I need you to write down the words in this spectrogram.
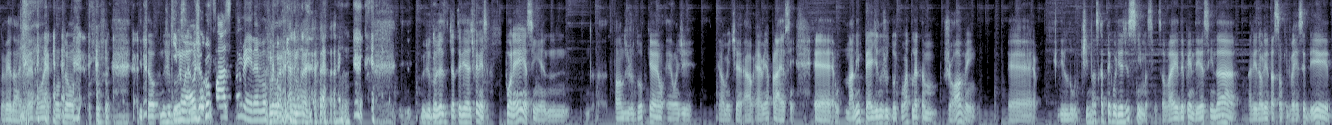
na verdade, né? Não é contra um. então, no judô. Que não é um jogo fácil também, né? Não é, não é. no judô já, já teria a diferença. Porém, assim, é, falando de judô porque é, é onde realmente é a, é a, minha praia, assim. É, nada impede no judô que um atleta jovem é, ele lute nas categorias de cima, assim. Só vai depender, assim, da, ali, da orientação que ele vai receber,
